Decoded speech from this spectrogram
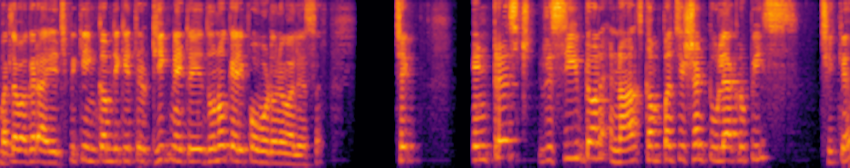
मतलब अगर आईएचपी की इनकम दिखी तो ठीक, नहीं तो ये दोनों कैरी फॉरवर्ड होने वाले हैं सर ठीक? Interest received on enhance compensation two lakh rupees ठीक है?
